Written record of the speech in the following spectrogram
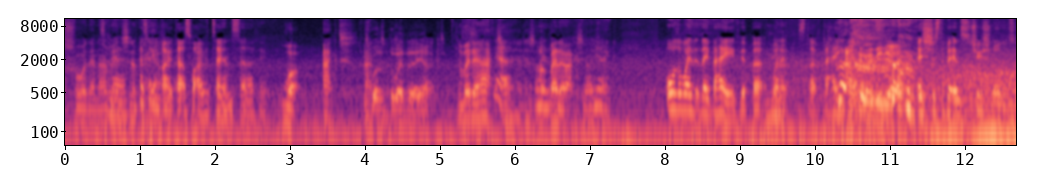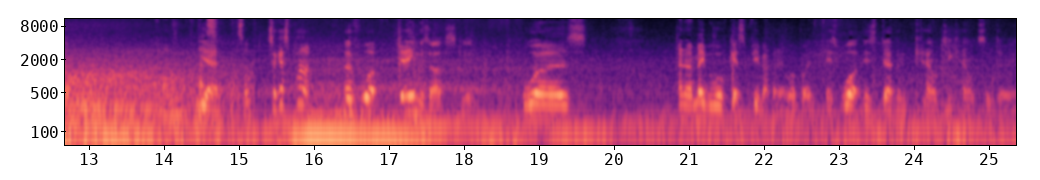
for then, I Abby, instead of I think? I, that's what I would say instead. I think. What? Act? As act. well as the way that they act. The way they act? Yeah. Yeah, that's a lot better, actually, I Yeah. think. Or the way that they behave, yeah, but when it's like I see what behaviour, I mean, yeah. it's just a bit institutional. That's all. Um, that's, Yeah. That's all. So I guess part of what Jane was asking was, and uh, maybe we'll get some feedback on it at one point, is what is Devon County Council doing?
